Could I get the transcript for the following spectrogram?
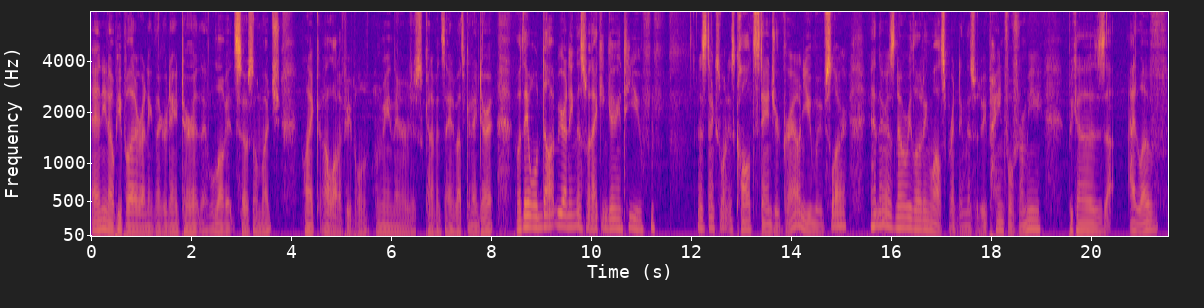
And you know, people that are running the grenade turret, they love it so so much. Like a lot of people, I mean, they're just kind of insane about the grenade turret, but they will not be running this one. I can guarantee you. This next one is called Stand Your Ground, You Move Slower, and there is no reloading while sprinting. This would be painful for me because I love,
